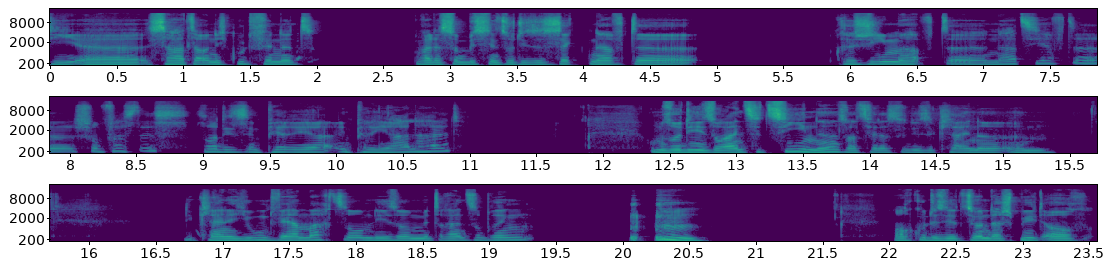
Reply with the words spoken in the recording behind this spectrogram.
die äh, Sata auch nicht gut findet, weil das so ein bisschen so dieses sektenhafte, regimehafte, nazihafte schon fast ist. So dieses Imperia Imperiale halt. Um so die so reinzuziehen, ne? So als wäre das so diese kleine, ähm, die kleine Jugendwehrmacht, so um die so mit reinzubringen. auch gute Situation. Da spielt auch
